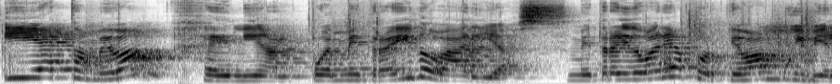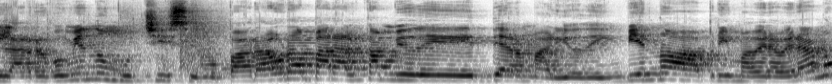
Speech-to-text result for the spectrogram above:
Y estas me van genial, pues me he traído varias, me he traído varias porque van muy bien, las recomiendo muchísimo. Para ahora, para el cambio de, de armario, de invierno a primavera-verano,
